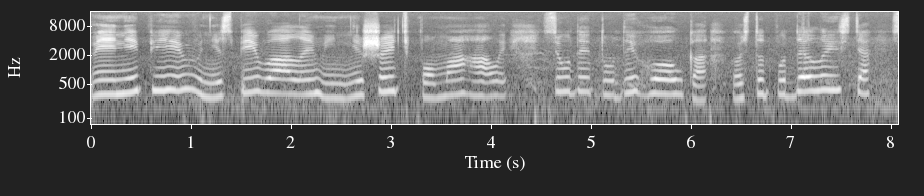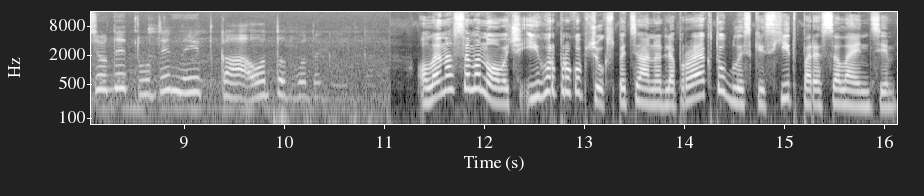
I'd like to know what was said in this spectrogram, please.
мені півні співали, мені шить помагали. Сюди туди голка, ось тут буде листя, сюди туди нитка, от тут буде квітка. Олена Семенович, Ігор Прокопчук спеціально для проекту Близький схід переселенці.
